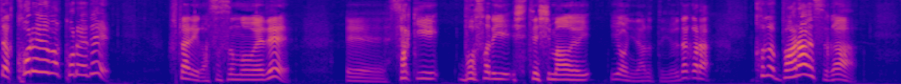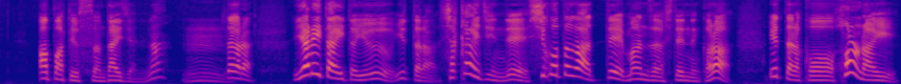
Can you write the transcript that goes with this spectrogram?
だこれはこれで2人が進む上で、えー先細りしてしまうようになるという。だからこのバランスがアパティウスさん大事やねんな。うん。だからやりたいという言ったら社会人で仕事があって漫才をしてんねんから言ったらこう本来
